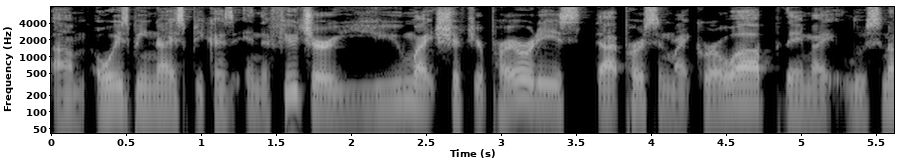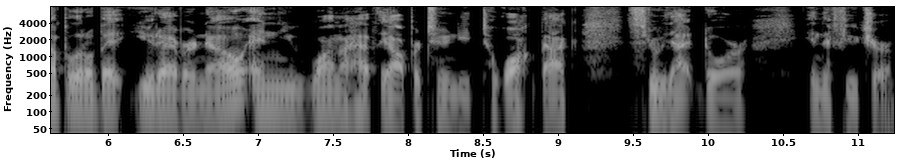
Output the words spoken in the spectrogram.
um, always be nice because in the future you might shift your priorities. That person might grow up, they might loosen up a little bit. You never know, and you want to have the opportunity to walk back through that door in the future.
